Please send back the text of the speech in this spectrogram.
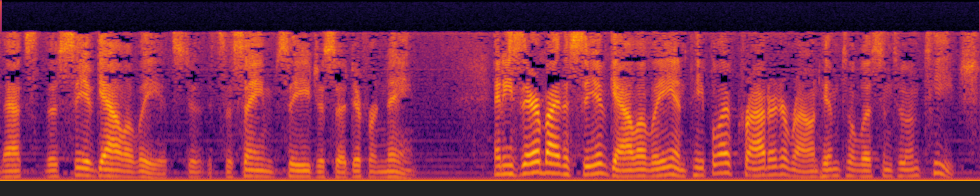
That's the Sea of Galilee. It's, just, it's the same sea, just a different name. And he's there by the Sea of Galilee, and people have crowded around him to listen to him teach.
